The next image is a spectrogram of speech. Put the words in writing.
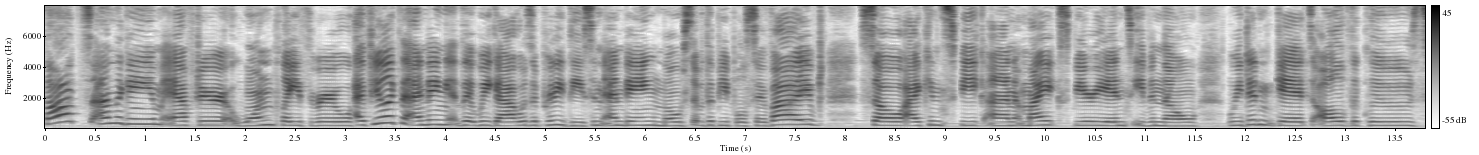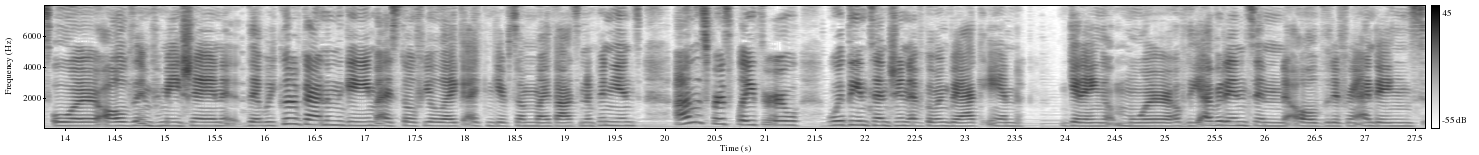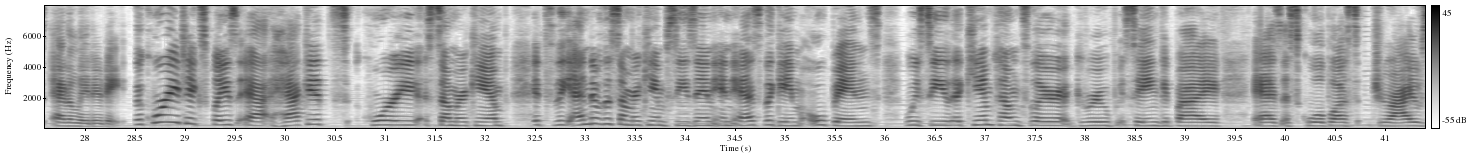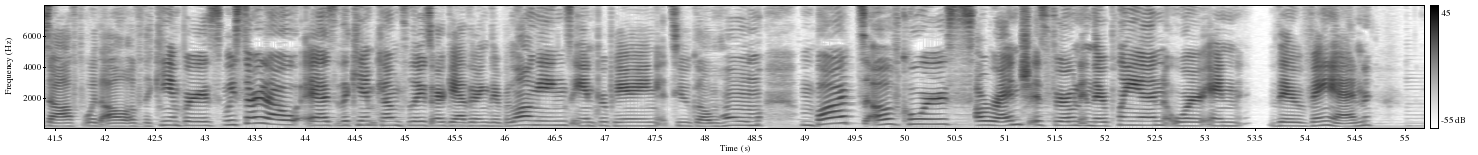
thoughts on the game after one playthrough. I feel like the ending that we got was a pretty decent ending. Most of the people survived, so I can speak on my experience even though we didn't get all of the clues or all of the information that we could have gotten in the game. I still feel like I can give some of my thoughts and opinions on this first playthrough with the intention of going back and getting more of the evidence and all the different endings at a later date. The quarry takes place at Hackett's Quarry Summer Camp. It's the end of the summer camp season, and as the game opens, we see the camp counselor group saying goodbye as a school bus drives off with all of the campers. We start out as the camp counselors are gathering their belongings and preparing to go home, but of course, a wrench is thrown in their plan or in their van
